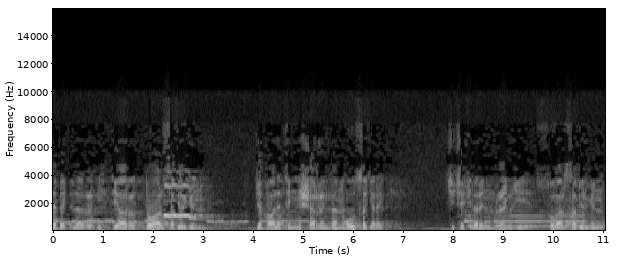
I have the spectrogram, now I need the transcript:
Bebekler ihtiyar doğarsa bir gün, cehaletin şerrinden olsa gerek. Çiçeklerin rengi solarsa bir gün,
